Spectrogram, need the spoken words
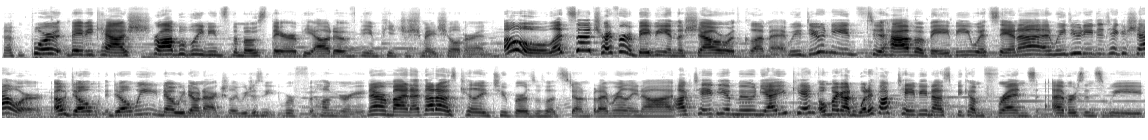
them. Poor baby Cash probably needs the most therapy out of the Impeach children. Oh, let's uh, try for a baby in the shower with Clement. We do need to have a baby with Santa and we do need to take a shower. Oh, don't, don't we? No, we don't actually. We just need, we're hungry. Never mind. I thought I was killing two birds with one stone, but I'm really not. Octavia Moon. Yeah, you can. Oh my God. What if Octavia and us become friends ever since we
